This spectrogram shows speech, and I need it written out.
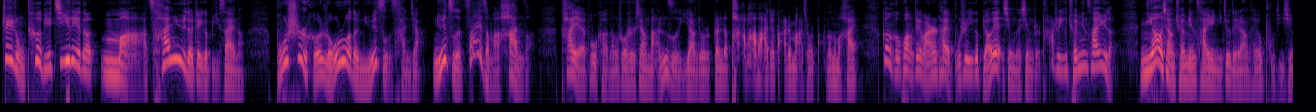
这种特别激烈的马参与的这个比赛呢，不适合柔弱的女子参加。女子再怎么汉子。她也不可能说是像男子一样，就是跟着啪啪啪就打这马球打的那么嗨。更何况这玩意儿它也不是一个表演性的性质，它是一个全民参与的。你要想全民参与，你就得让它有普及性。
